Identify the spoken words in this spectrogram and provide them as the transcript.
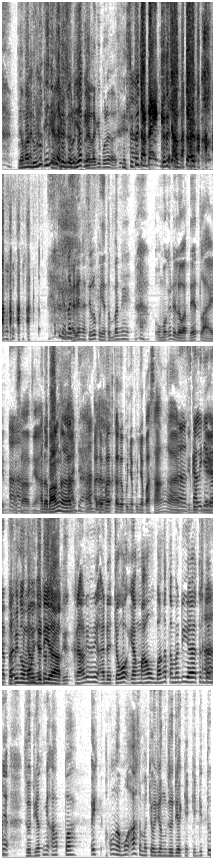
Zaman dulu kayaknya nggak ada zodiak ya. lagi boleh gak sih? Situ cantik. Situ cantik. Siapa ada sih? gak sih lu punya temen nih umurnya udah lewat deadline misalnya Ada banget. Ada. ada banget kagak punya punya pasangan Nah, sekalinya dapet. Tapi ngomongin zodiak. dikenalin nih ada cowok yang mau banget sama dia terus Ah. tanya zodiaknya apa eh aku nggak mau ah sama cowok yang zodiaknya kayak gitu.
